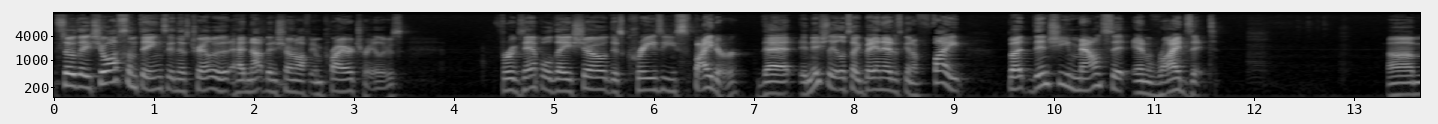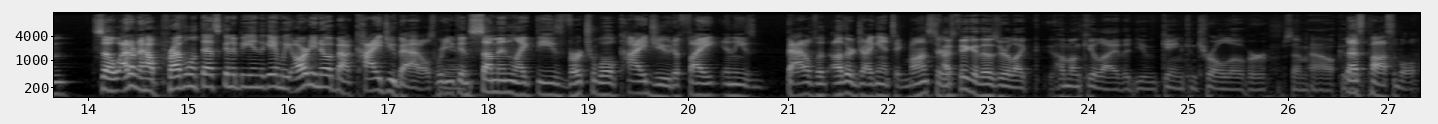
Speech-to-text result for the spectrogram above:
so they show off some things in this trailer that had not been shown off in prior trailers. For example, they show this crazy spider that initially it looks like Bayonetta's going to fight, but then she mounts it and rides it. Um, so I don't know how prevalent that's going to be in the game. We already know about kaiju battles, where you can summon like these virtual kaiju to fight in these battles with other gigantic monsters. I figure those are like homunculi that you've gained control over somehow. that's possible.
